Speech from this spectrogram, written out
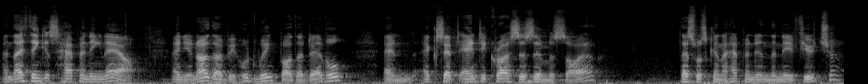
And they think it's happening now. And you know they'll be hoodwinked by the devil and accept Antichrist as their Messiah. That's what's going to happen in the near future.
